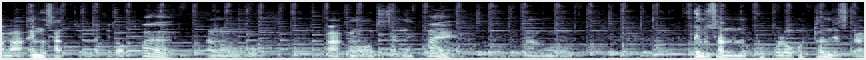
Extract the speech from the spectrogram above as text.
あまあ M さんって言うんだけど、はあの、あ、このおじいちゃんね、い。はい。あの、M さんの心折ったんですか？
